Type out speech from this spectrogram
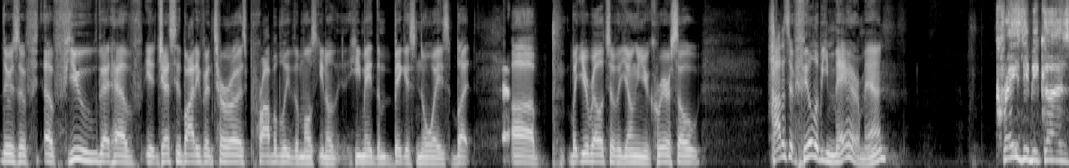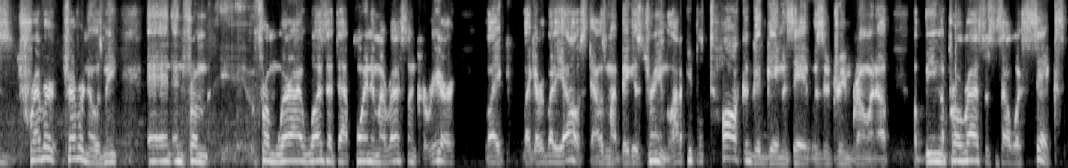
there's a, f- a few that have Jesse the Body Ventura is probably the most, you know, he made the biggest noise, but, uh, but you're relatively young in your career. So, how does it feel to be mayor, man? Crazy because Trevor Trevor knows me, and and from from where I was at that point in my wrestling career, like like everybody else, that was my biggest dream. A lot of people talk a good game and say it was their dream growing up, but being a pro wrestler since I was six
